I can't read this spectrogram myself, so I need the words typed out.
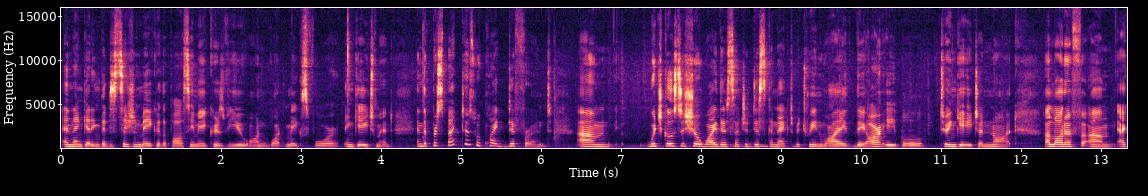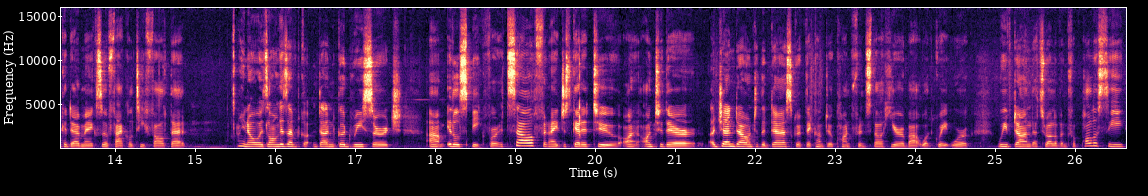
and then getting the decision maker, the policymaker's view on what makes for engagement. And the perspectives were quite different. Um, which goes to show why there's such a disconnect between why they are able to engage and not. A lot of um, academics or faculty felt that, you know, as long as I've done good research, um, it'll speak for itself, and I just get it to on, onto their agenda, onto the desk, or if they come to a conference, they'll hear about what great work we've done that's relevant for policy.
